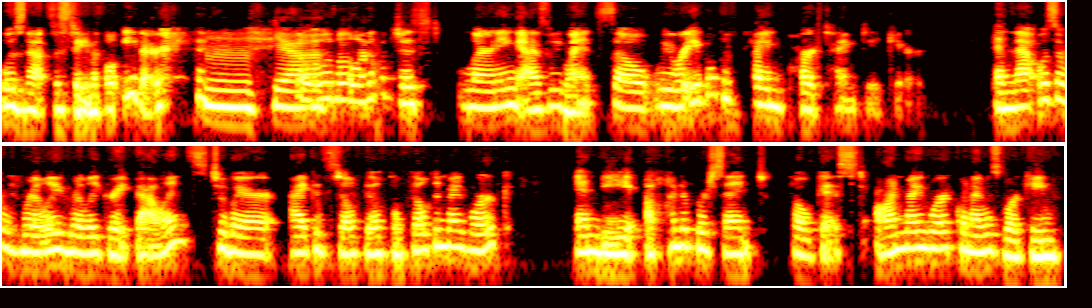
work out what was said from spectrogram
was not sustainable either. Mm, yeah. so it was a lot of just learning as we went. So we were able to find part time daycare. And that was a really, really great balance to where I could still feel fulfilled in my work and be 100% focused on my work when I was working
